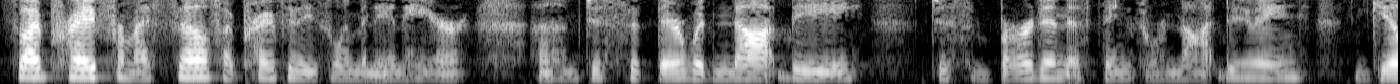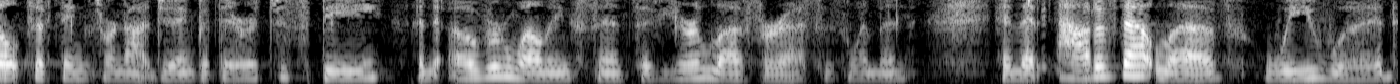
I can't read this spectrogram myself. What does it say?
So I pray for myself. I pray for these women in here, um, just that there would not be just a burden of things we're not doing, guilt of things we're not doing, but there would just be an overwhelming sense of your love for us as women. And that out of that love, we would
